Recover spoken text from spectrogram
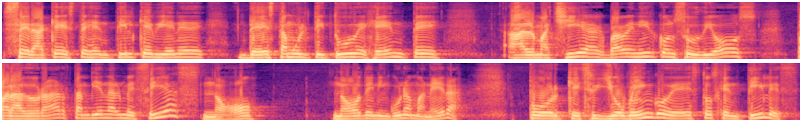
¿Será que este gentil que viene de esta multitud de gente al Machías va a venir con su Dios para adorar también al Mesías? No, no de ninguna manera. Porque si yo vengo de estos gentiles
